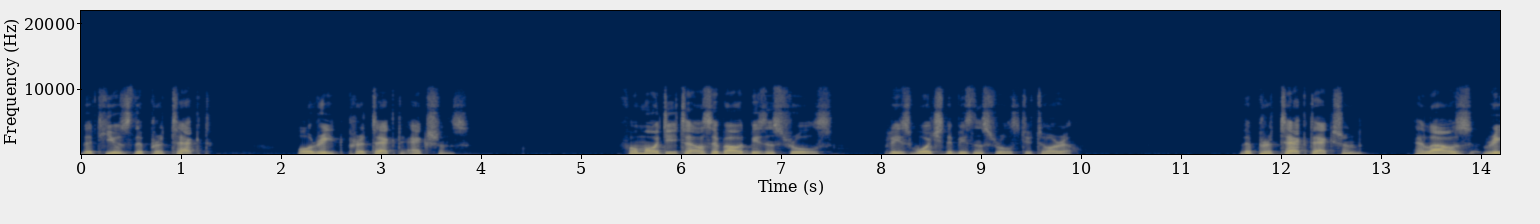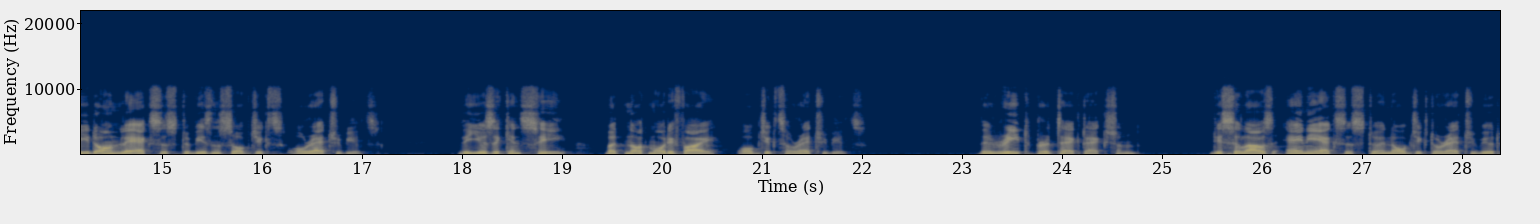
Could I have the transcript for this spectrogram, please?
that use the protect or read protect actions. For more details about business rules, please watch the business rules tutorial. The protect action allows read-only access to business objects or attributes. The user can see but not modify objects or attributes. The read protect action disallows any access to an object or attribute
